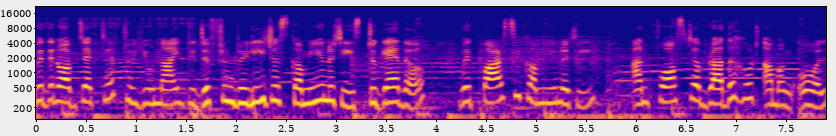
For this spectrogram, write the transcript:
With an objective to unite the different religious communities together with Parsi community and foster brotherhood among all,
